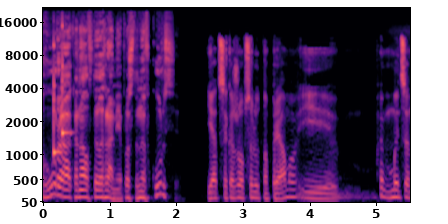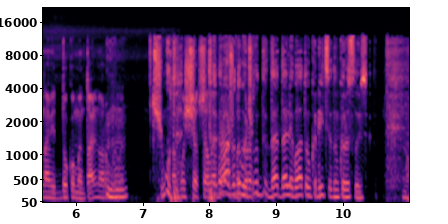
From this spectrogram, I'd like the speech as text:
Гура канал в Телеграмі? Я просто не в курсі. Я це кажу абсолютно прямо, і ми це навіть документально робили. Мгм. Чому Тому що Telegram використ- чому далі багато українців ним користуються? Ну,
